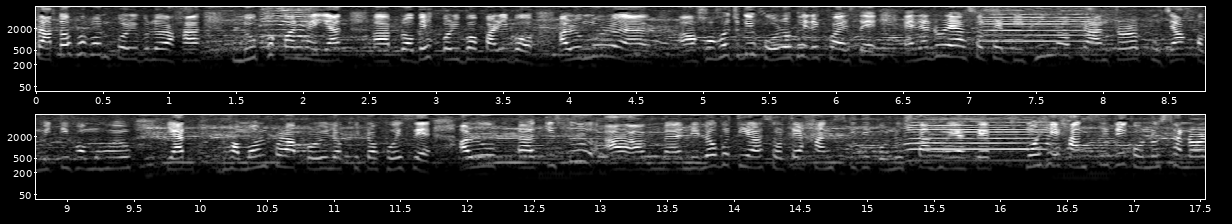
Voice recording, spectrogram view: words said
প্ৰাতঃভ্ৰমণ কৰিবলৈ অহা লোকসকলহে ইয়াত প্ৰৱেশ কৰিব পাৰিব। আৰু মোৰ সহযোগী সৌৰভে দেখুৱাইছে এনেদৰে আচলতে বিভিন্ন প্ৰান্তৰ পূজা সমিতিসমূহেও ইয়াত ভ্ৰমণ কৰা পৰিলক্ষিত হৈছে। আৰু কিছু আহ, নিলগতীয়া আচলতে সাংস্কৃতিক অনুষ্ঠান হৈ আছে। মই সেই সাংস্কৃতিক অনুষ্ঠানৰ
